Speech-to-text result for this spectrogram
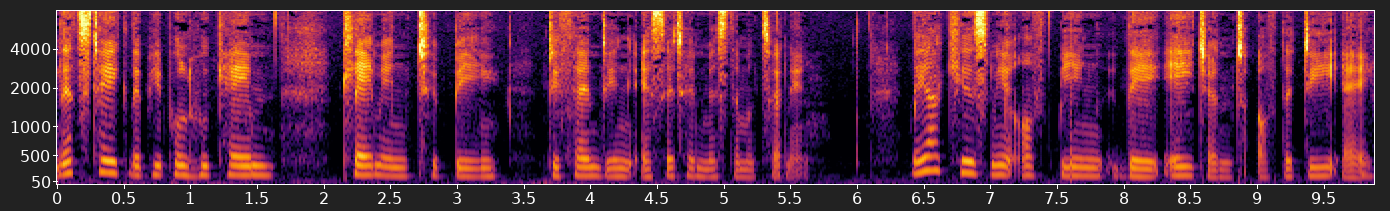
Let's take the people who came claiming to be defending a certain Mr. Motsoeneng. They accused me of being the agent of the DA.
